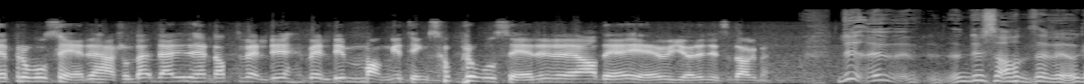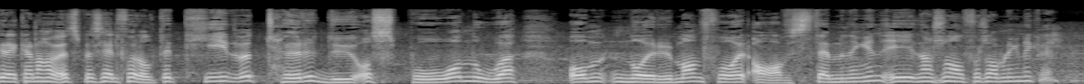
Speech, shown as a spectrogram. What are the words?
det provoserer her. Så det, det er i det hele tatt veldig, veldig mange ting som provoserer av det EU gjør i disse dagene. Du, du, sa at grekerne har jo et spesielt forhold til tid. Tør du å spå noe om når man får avstemningen i nasjonalforsamlingen i kveld?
